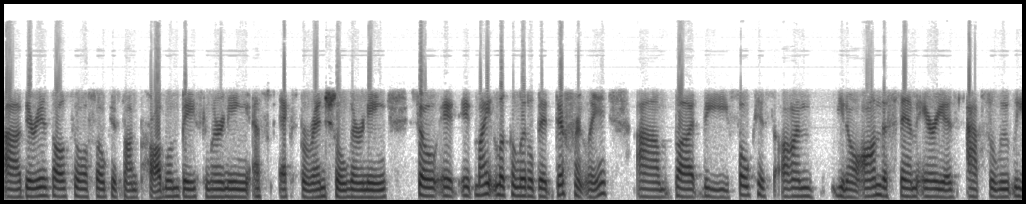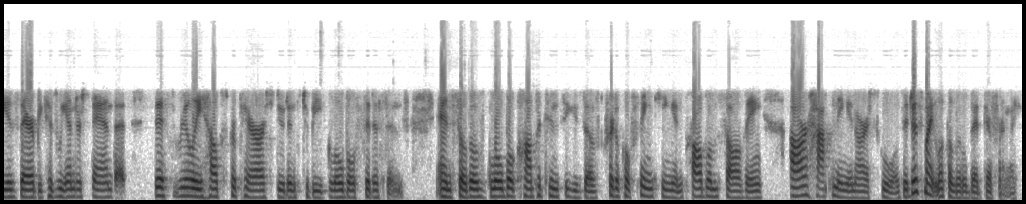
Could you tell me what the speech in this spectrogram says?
Uh, there is also a focus on problem-based learning, experiential learning. So it, it might look a little bit differently, um, but the focus on you know on the STEM areas absolutely is there because we understand that this really helps prepare our students to be global citizens. And so those global competencies of critical thinking and problem solving are happening in our schools. It just might look a little bit differently.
